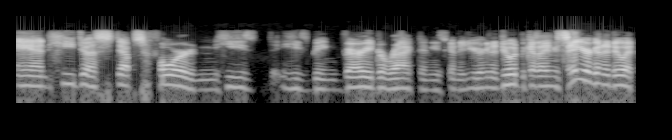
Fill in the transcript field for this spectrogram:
and he just steps forward and he's he's being very direct, and he's gonna you're gonna do it because I say you're gonna do it,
